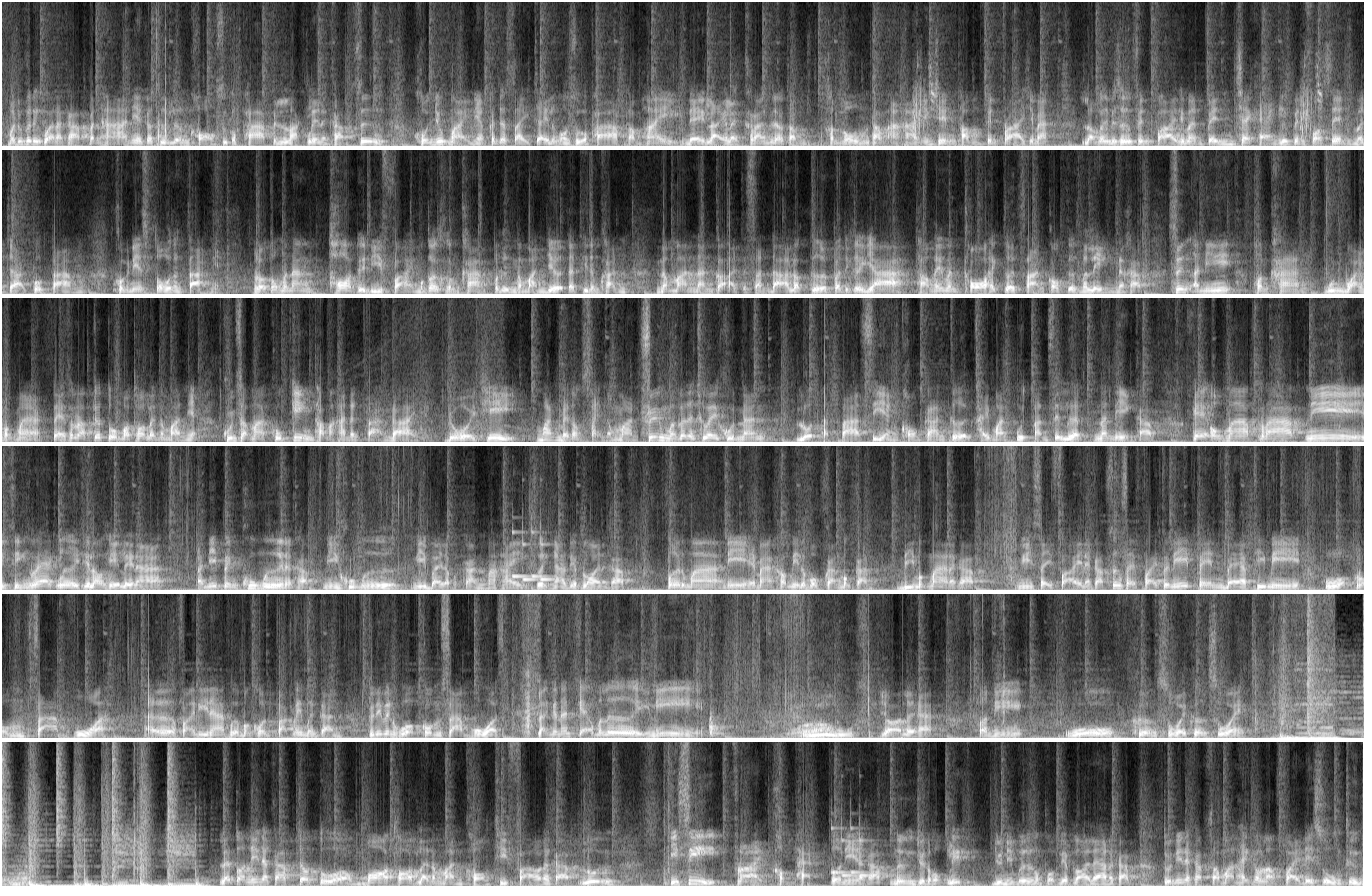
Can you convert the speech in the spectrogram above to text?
มาดูกันดีกว่านะครับ ปัญหาเนี่ยก็คือเรื่องของสุขภาพเป็นหลักเลยนะครับ ซึ่งคนยุคใหม่เนี่ยก็จะใส่ใจเรื่องของสุขภาพทำให้ในหลาย ๆ ครั้งที่เราทำขนมทำอาหารอย่างเช่นทำเฟรนฟรายใช่ไหมเราก็จะไปซื้อเฟรนฟรายที่มันเป็นแช่แข็งหรือเป็นฟรอสเซนมาจากพวกตามคอมมิวนิสต์โตต่าง ๆ เนี่ย เราต้องมานั่งทอดด้วยดีฟายมันก็ค่อนข้างเปลืองน้ำมันเยอะ และที่สำคัญน้ำมันนั้นก็อาจจะสันดาปแล้วเกิดปฏิกิริยาทำให้มันก่อให้เกิดสารก่อเกิดมะเร็งนะครับ ซึ่งอันนี้ค่อนข้างวุ่นวายมากๆ แต่สำหรับเจ้าตัวหมอทอดไร้น้ำมันเนี่ยคุณสามารถคุกกิ้งทำอาหารต่างๆ ได้ โดยที่มันไม่ต้องใส่น้ำมัน ซึ่งมันก็จะช่วยคุณนั้นลดอัตราเสี่ยงของการเกิดไขมันอุดตันเส้นเลือดนั่นเองครับ แกะออกมาปราบนี่สิ่งแรกเลยที่เราเห็นเลยนะ อันนี้เป็นคู่มือนะครับ มีคู่มือ มีใบรับประกันมาให้สวยงามเรียบร้อยนะครับ เปิดมา นี่เห็นไหมเขามีระบบการป้องกันดีมากๆนะครับ มีสายไฟนะครับ ซึ่งสายไฟตัวนี้เป็นแบบที่มีหัวกลม 3 หัว เออ ฟังดีนะเผื่อบางคนปลั๊กไม่เหมือนกัน ตัวนี้เป็นหัวกลม 3 หัว หลังจากนั้นแกะออกมาเลย นี่อู้ยอดเลยฮะ ตอนนี้ โอ้ เครื่องสวย เครื่องสวย และตอนนี้นะครับเจ้าตัวหม้อทอดไร้น้ำมันของ t f a l นะครับรุ่น Easy Fry Compact ตัวนี้นะครับ 1.6 ลิตร อยู่ในมือของผมเรียบร้อยแล้วนะครับ ตัวนี้นะครับสามารถให้กำลังไฟได้สูงถึง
